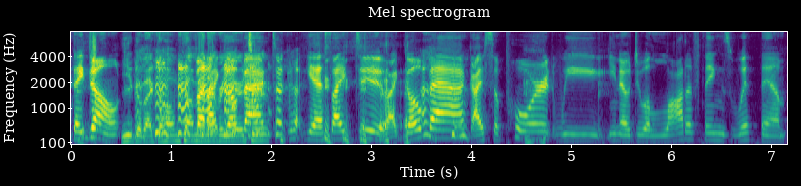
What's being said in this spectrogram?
they don't. You go back to homecoming but I every go back to yes, I do. I go back. I support. We you know do a lot of things with them.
